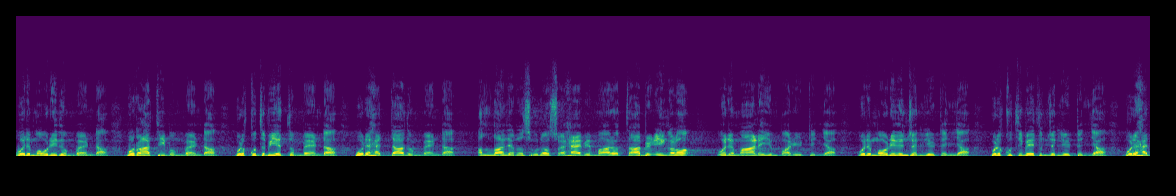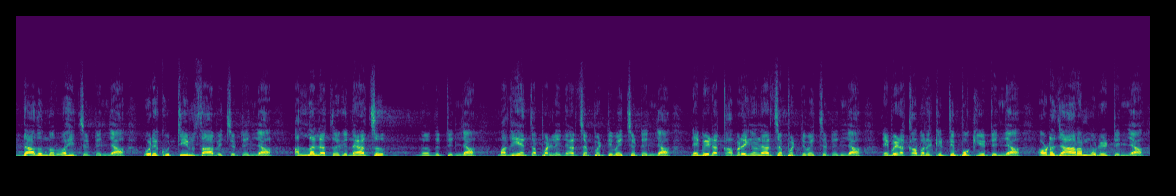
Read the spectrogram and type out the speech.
ഒരു മൗലിദും വേണ്ട ഒരു ആത്തീബും വേണ്ട ഒരു കുത്തുബിയത്തും വേണ്ട ഒരു ഹദ്ദാദും വേണ്ട. അള്ളാഹിന്റെ റസൂലോ സ്വഹാബിമാരോ താപിഴീങ്ങളോ ഒരു മാലയും പാടിയിട്ടില്ല ഒരു മൗലിദും ചൊല്ലിയിട്ടില്ല ഒരു കുത്തുബിയത്തും ചൊല്ലിയിട്ടില്ല ഒരു ഹദ്ദാദും നിർവഹിച്ചിട്ടില്ല ഒരു കുറ്റിയും സ്ഥാപിച്ചിട്ടില്ല. അല്ലല്ലാത്തവർക്ക് നേർച്ച നേർന്നിട്ടില്ല മദിയത്തെ പള്ളി നേർച്ചപ്പെട്ടി വെച്ചിട്ടില്ല. നബിയുടെ കബറിങ്ങൾ നേർച്ചപ്പെട്ടി വെച്ചിട്ടില്ല. നബിയുടെ കബറ് കെട്ടിപ്പൊക്കിയിട്ടില്ല. അവിടെ ജാറം മൂടിയിട്ടില്ല.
